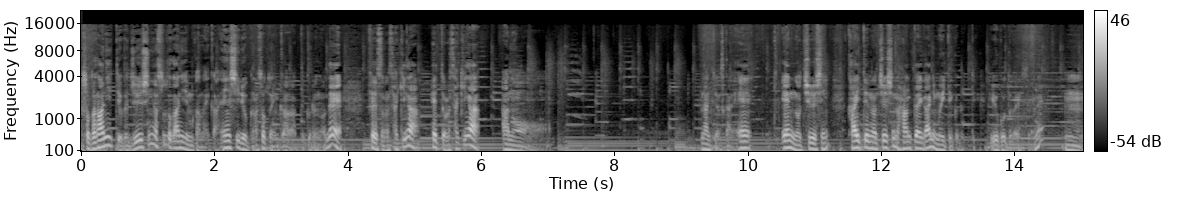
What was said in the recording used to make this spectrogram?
外側にっていうか重心が外側に向かないか、遠心力が外にかかってくるので、フェースの先が、ヘッドの先が、あのなんていうんですかね、円の中心、回転の中心の反対側に向いてくるっていうことですよね。うん。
